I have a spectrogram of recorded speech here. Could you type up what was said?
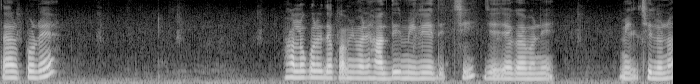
তারপরে ভালো করে দেখো, আমি মানে হাত দিয়ে মিলিয়ে দিচ্ছি, যে জায়গায় মানে মিল ছিল না।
